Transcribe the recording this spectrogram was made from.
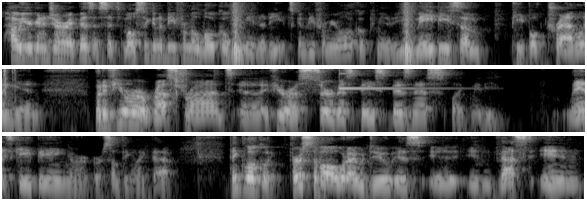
how you're going to generate business. It's mostly going to be from a local community. It's going to be from your local community. Maybe some people traveling in. But if you're a restaurant, uh, if you're a service-based business, like maybe landscaping or, or something like that, think locally. First of all, what I would do is uh, invest in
